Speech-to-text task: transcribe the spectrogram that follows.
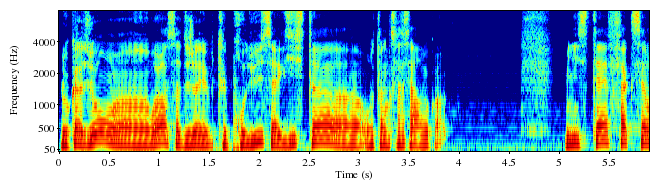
L'occasion, euh, voilà, ça a déjà été produit, ça existe, autant que ça serve, quoi. Ministef, Axel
